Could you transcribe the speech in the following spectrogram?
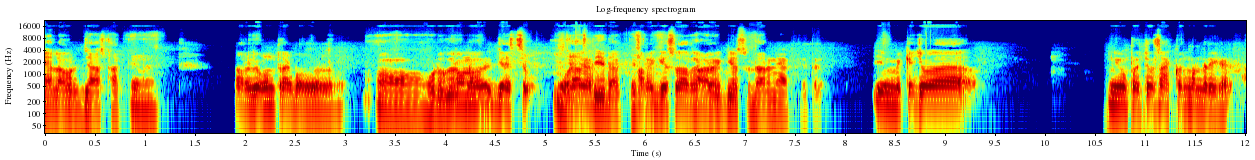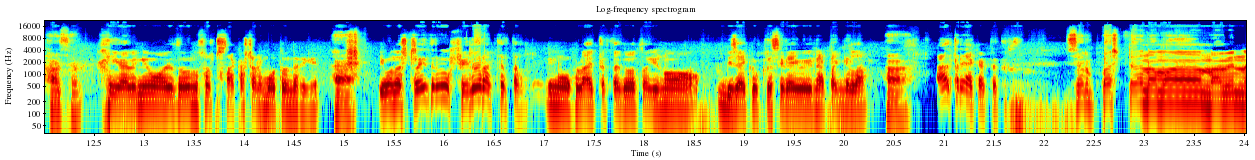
ಮೇಲೆ ಅವ್ರು ಜಾಸ್ತಿ ಆಗ್ತದೆ. ಆರೋಗ್ಯ ಹುಡುಗರು ಜಾಸ್ತಿ. ಜಾಸ್ತಿ ಇದಾಗ್ತೈತೆ ಆರೋಗ್ಯ ಸುಧಾರಣೆ ಆಗ್ತೈತೆ. ಈ ಮೆಕ್ಕೆಜೋಳ ನೀವು ಪ್ರತಿ ವರ್ಷ ಹಾಕೊಂಡ್ ಬಂದ್ರಿ ಈಗ. ಹಾ ಸರ್ ಈಗಾಗಲೇ ನೀವು ಇದೊಂದು ಒಂದು ಸ್ವಲ್ಪ ಸಾಕಷ್ಟು ಅನುಭವ ತಂದ್ರಿ ಈಗ. ಹಾ. ಈ ಒಂದಷ್ಟು ರೈತರು ಫೇಲ್ಯೂರ್ ಆಗ್ತಿರ್ತಾರ. ಇನ್ನು ಹುಳ ಆಯ್ತಿರ್ತದೆ ಅಥವಾ ಏನೋ ಬೀಜ ಹಾಕಿ ಸರಿಯಾಗಿ ನಟ್ಟಂಗಿಲ್ಲ. ಹಾ. ಆ ಥರ ಯಾಕೆ ಆಗ್ತೈತೆ ಸರ್ ಫಸ್ಟ್ ನಮ್ಮ ನಾವೇನ್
